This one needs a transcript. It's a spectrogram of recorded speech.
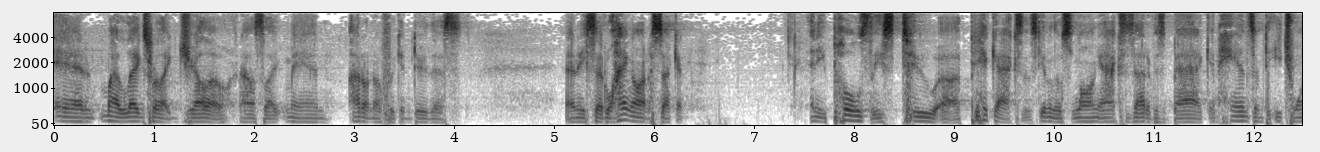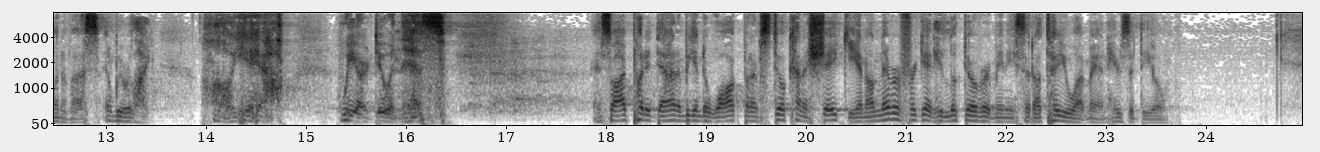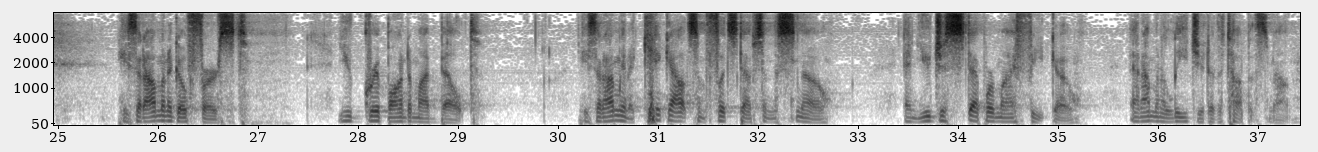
And my legs were like jello. And I was like, Man, I don't know if we can do this. And he said, Well, hang on a second and he pulls these two uh, pickaxes, you know, those long axes out of his bag and hands them to each one of us. And we were like, oh, yeah, we are doing this. And so I put it down and began to walk, but I'm still kind of shaky. And I'll never forget, he looked over at me and he said, I'll tell you what, man, here's the deal. He said, I'm going to go first. You grip onto my belt. He said, I'm going to kick out some footsteps in the snow, and you just step where my feet go, and I'm going to lead you to the top of this mountain.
